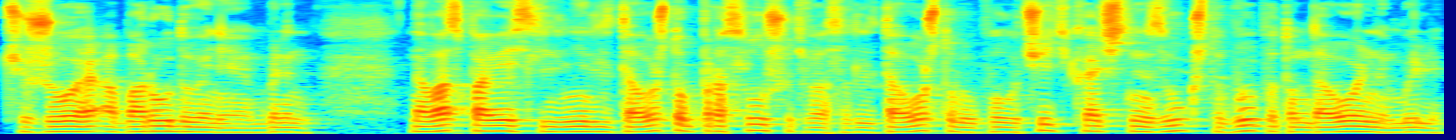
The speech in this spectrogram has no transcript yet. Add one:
чужое оборудование, блин, на вас повесили не для того, чтобы прослушать вас, а для того, чтобы получить качественный звук, чтобы вы потом довольны были.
